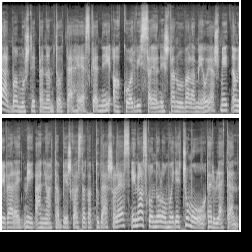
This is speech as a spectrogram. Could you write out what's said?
világban most éppen nem tudott elhelyezkedni, akkor visszajön és tanul valami olyasmit, amivel egy még árnyaltabb és gazdagabb tudása lesz. Én azt gondolom, hogy egy csomó területen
